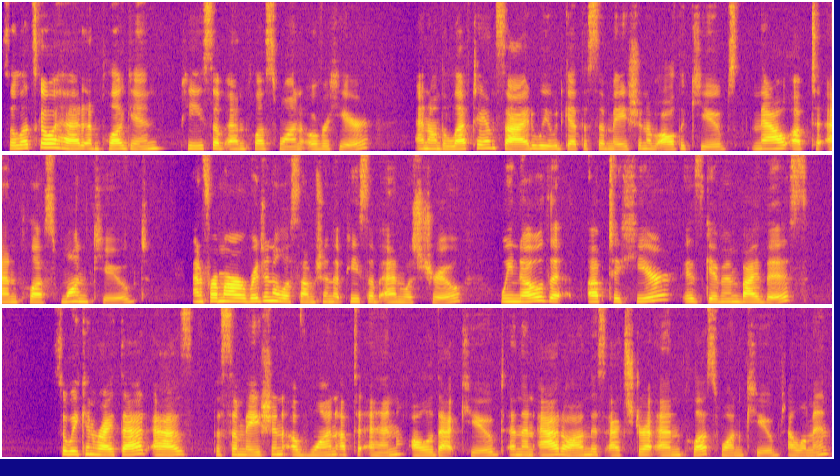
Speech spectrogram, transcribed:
So let's go ahead and plug in p sub n plus 1 over here and on the left hand side we would get the summation of all the cubes now up to n plus 1 cubed. And from our original assumption that p sub n was true, we know that up to here is given by this. So we can write that as the summation of 1 up to n, all of that cubed, and then add on this extra n plus 1 cubed element.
